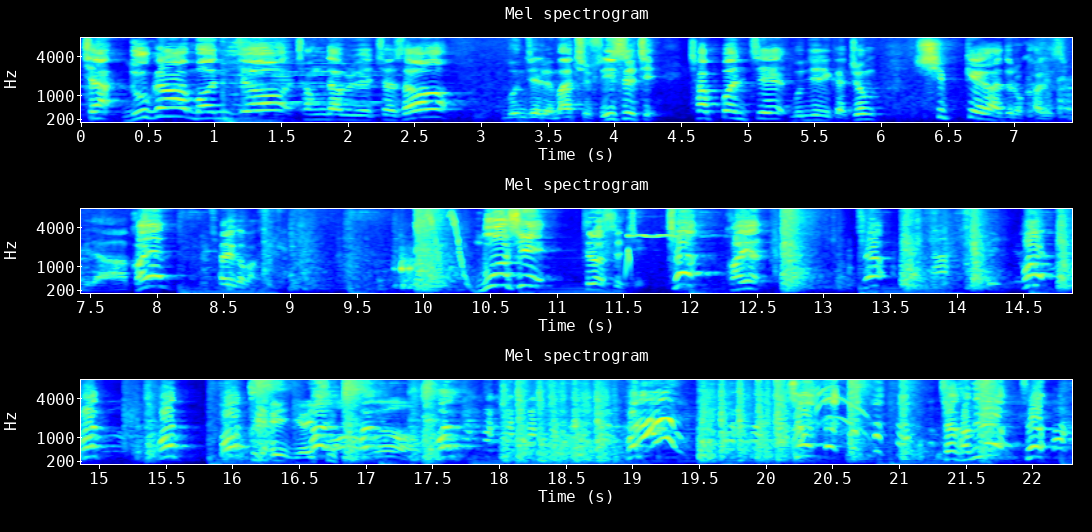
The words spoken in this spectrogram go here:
자, 누가 먼저 정답을 외쳐서 문제를 맞출 수 있을지 첫 번째 문제니까 좀 쉽게 가도록 하겠습니다. 과연 철가방 속에 무엇이 들었을지. 자, 과연. 자, 헛, 헛, 헛, 헛. 열심히. 헛, 헛, 헛. 자, 자 갑니다. 자,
